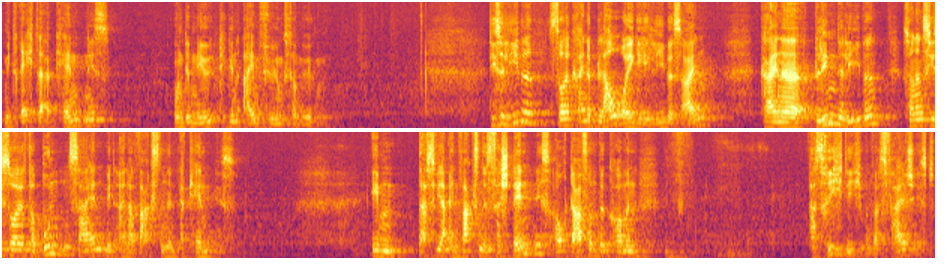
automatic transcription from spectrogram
mit rechter Erkenntnis und dem nötigen Einfühlungsvermögen. Diese Liebe soll keine blauäugige Liebe sein, keine blinde Liebe, sondern sie soll verbunden sein mit einer wachsenden Erkenntnis. Eben, dass wir ein wachsendes Verständnis auch davon bekommen, was richtig und was falsch ist.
